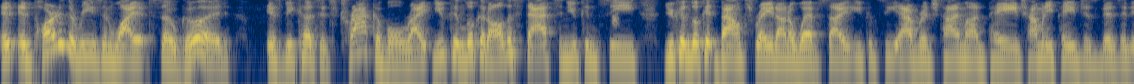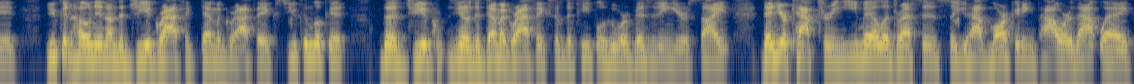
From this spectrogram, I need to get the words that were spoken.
And, and part of the reason why it's so good is because it's trackable, right? You can look at all the stats and you can see, you can look at bounce rate on a website, you can see average time on page, how many pages visited. You can hone in on the geographic demographics. You can look at the geog- you know the demographics of the people who are visiting your site. Then you're capturing email addresses so you have marketing power that way.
